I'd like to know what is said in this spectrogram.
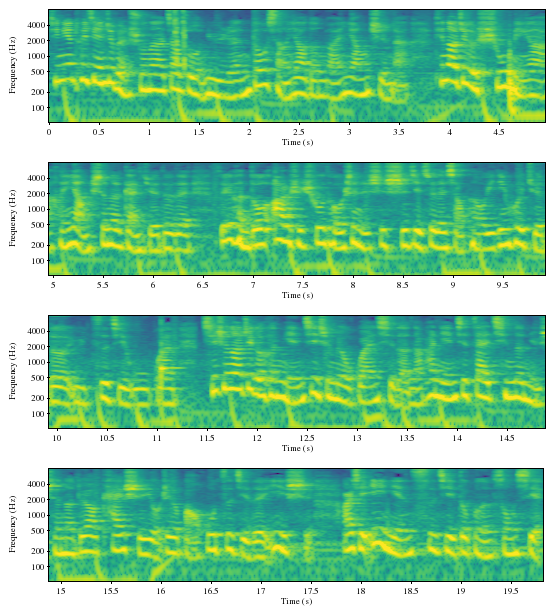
今天推荐这本书呢，叫做《女人都想要的暖养指南》。听到这个书名啊，很养生的感觉，对不对？所以很多二十出头甚至是十几岁的小朋友一定会觉得与自己无关。其实呢，这个和年纪是没有关系的，哪怕年纪再轻的女生呢，都要开始有这个保护自己的意识，而且一年四季都不能松懈。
